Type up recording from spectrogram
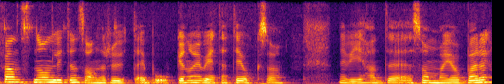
fanns någon liten sån ruta i boken och jag vet att det också när vi hade sommarjobbare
